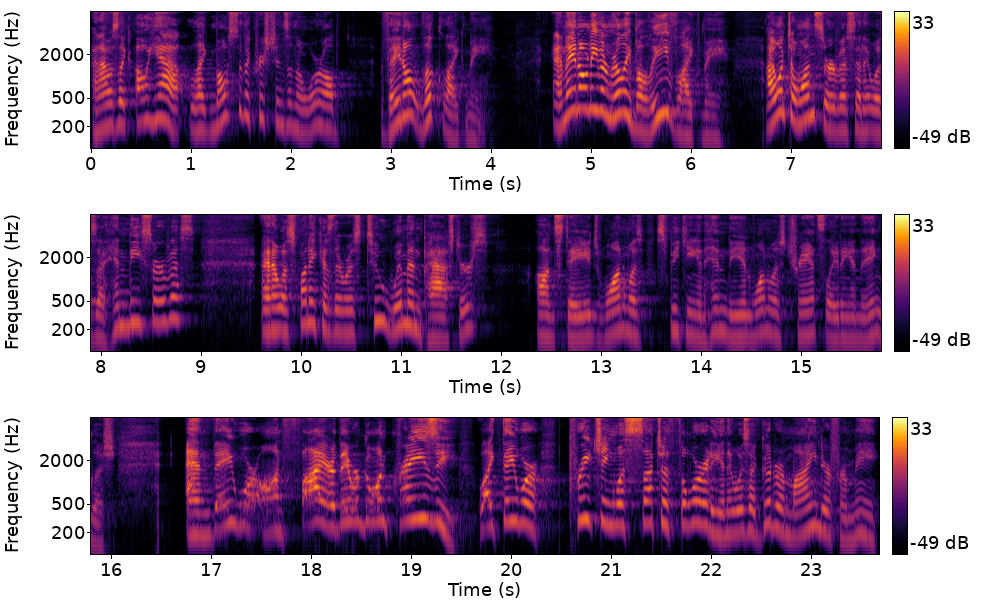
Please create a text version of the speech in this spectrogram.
And I was like, oh, yeah, like most of the Christians in the world, they don't look like me. And they don't even really believe like me. I went to one service and it was a Hindi service. And it was funny because there was two women pastors on stage. One was speaking in Hindi and one was translating into English. And they were on fire. They were going crazy. Like they were preaching with such authority. And it was a good reminder for me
